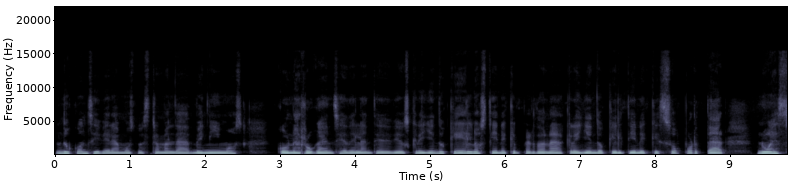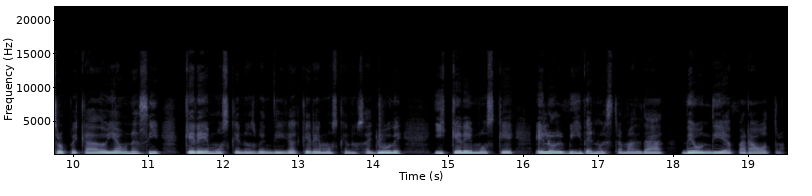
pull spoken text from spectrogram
no consideramos nuestra maldad, venimos con arrogancia delante de Dios, creyendo que Él nos tiene que perdonar, creyendo que Él tiene que soportar nuestro pecado y aún así queremos que nos bendiga, queremos que nos ayude y queremos que Él olvide nuestra maldad de un día para otro.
